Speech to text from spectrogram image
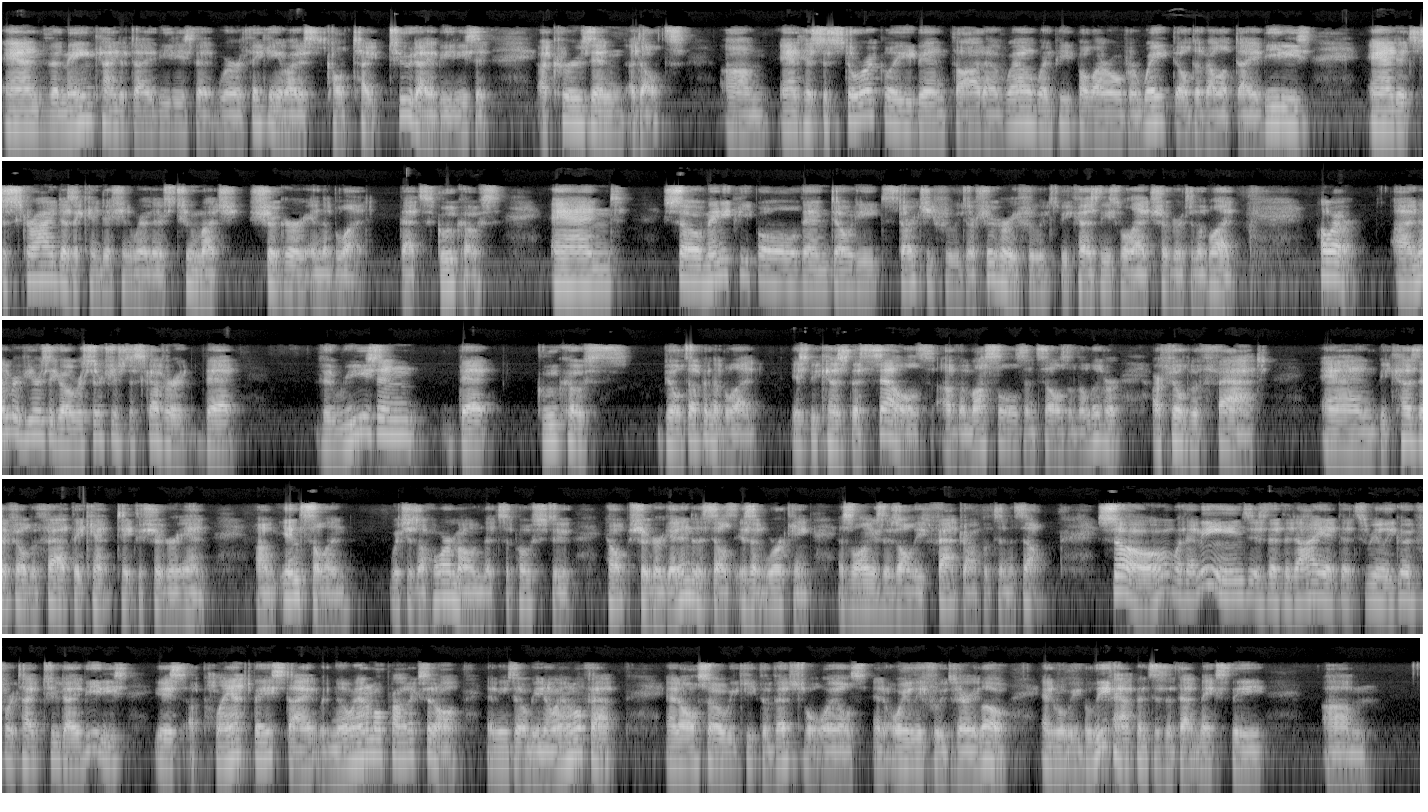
And the main kind of diabetes that we're thinking about is called type 2 diabetes. It occurs in adults um, and has historically been thought of well, when people are overweight, they'll develop diabetes. And it's described as a condition where there's too much sugar in the blood. That's glucose. And so many people then don't eat starchy foods or sugary foods because these will add sugar to the blood. However, a number of years ago, researchers discovered that the reason that glucose builds up in the blood is because the cells of the muscles and cells of the liver are filled with fat. And because they're filled with fat, they can't take the sugar in. Um, insulin, which is a hormone that's supposed to help sugar get into the cells, isn't working as long as there's all these fat droplets in the cell. So, what that means is that the diet that's really good for type 2 diabetes is a plant based diet with no animal products at all. That means there will be no animal fat and also we keep the vegetable oils and oily foods very low. And what we believe happens is that that makes the um,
